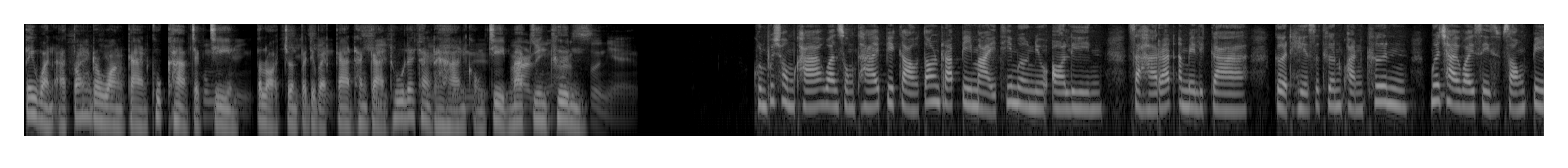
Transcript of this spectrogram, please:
ไต้หวันอาจต้องระวังการคุกคามจากจีน ตลอดจนปฏิบัติการทางการทูตและทางทหารของจีนมากยิ่งขึ้น คุณผู้ชมคะ วันส่งท้ายปีเก่าต้อนรับปีใหม่ที่เมืองนิวออร์ลีนส์สหรัฐอเมริกา เกิดเหตุสะเทือนขวัญขึ้น เมื่อชายวัย 42 ปี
